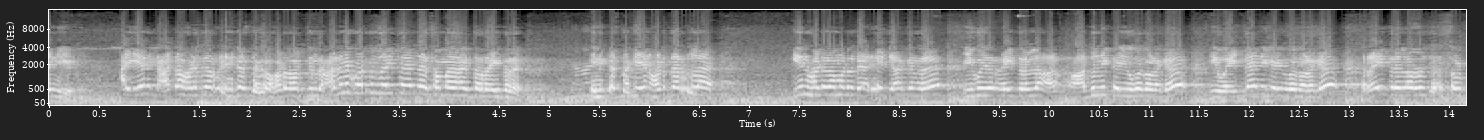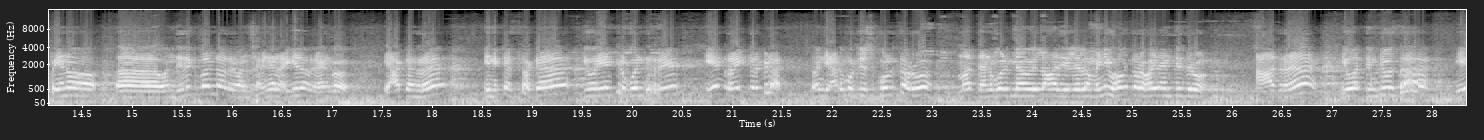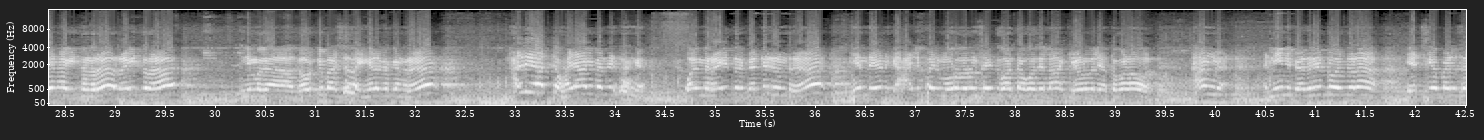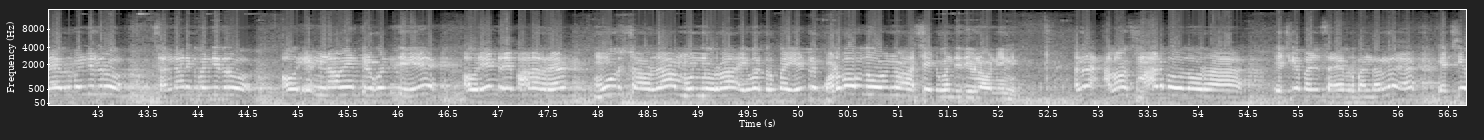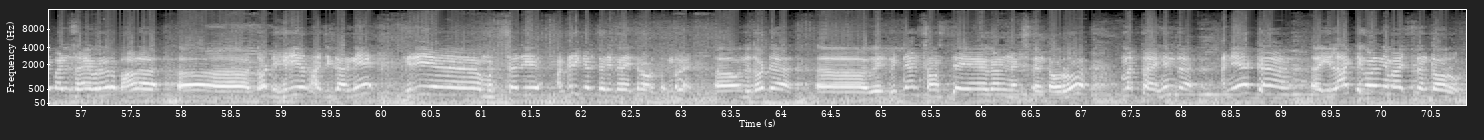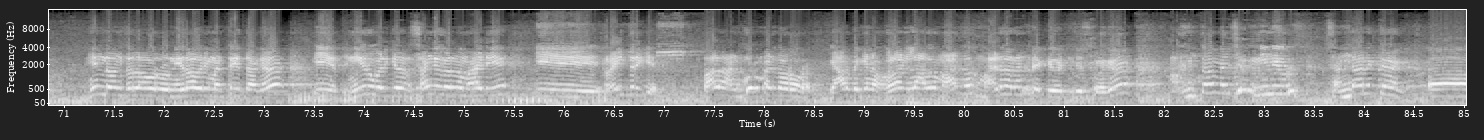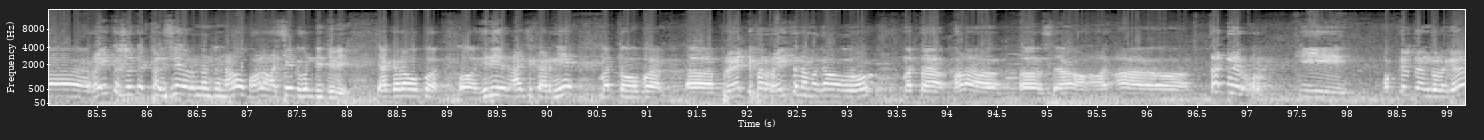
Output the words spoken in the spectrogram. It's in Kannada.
ಆ, ಏನ್ ಕಾಟ ಹೊಡೆದಾರ ಇನ್ಕಸ್ತಾಗ ಹೊಡೆದು ಹೊಡ್ತಿಲ್ಲ ಅದನ್ನ ಕೊಟ್ಟರು ರೈತ ಸಮಾನ ಆಗ್ತಾರ ರೈತರು? ಇನ್ಕಸ್ತಾಗ ಏನ್ ಹೊಡೆದಾರಲ್ಲ? ಇನ್ ಹೊಡೆದ ಮಾಡೋದು ಬೇರೆ ಯಾಕಂದ್ರೆ ಈಗ ರೈತರೆಲ್ಲ ಆಧುನಿಕ ಯುಗದೊಳಗೆ, ಈ ವೈಜ್ಞಾನಿಕ ಯುಗದೊಳಗೆ ರೈತರೆಲ್ಲರೂ ಸ್ವಲ್ಪ ಏನೋ ಒಂದು ಒಂದ್ ಇದಕ್ ಒಂದು ಶಾಣ್ಯರ್ ಆಗಿದಾರ ಹೆಂಗೋ. ಯಾಕಂದ್ರೆ ಇನ್ ಕಷ್ಟಕ ಇವ್ರ ಏನ್ ತಿಳ್ಕೊಂಡಿರ್ರಿ? ಏನ್ ರೈತರ ಬಿಡ, ಒಂದ್ ಎರಡ್ ಮೂರ್ ದಿವ್ಸ ಕುಂಡ್ತಾರು ಮತ್ ದನಗಳ ಮೇವು ಇಲ್ಲ, ಅದಿಲ್ಲ ಮನೆಗೆ ಹೋಗ್ತಾರ ಹೊಳ್ಳಿ ಅಂತಿದ್ರು. ಆದ್ರೆ ಇವತ್ತಿನ ದಿವಸ ಏನಾಗಿತ್ತಂದ್ರ ರೈತರ ನಿಮ್ಗ ಗೌಟಿ ಭಾಷೆದಾಗ ಹೇಳ್ಬೇಕಂದ್ರೆ ಹಳಿ ಹತ್ತು ಹೊಯಾಗಿ ಬಂದಿರ್ತಂಗೆ ಒಮ್ಮೆ ರೈತರು ಬೆದ್ರಿರಂದ್ರ ಹಿಂದೆ ಏನ್ ಗಾಲಿ ಪೈಲಿ ಮುರಿದ್ರು ಸಹಿತ ಗೊತ್ತಾಗೋದಿಲ್ಲ, ಕೇಳುದಿಲ್ಲ ಎತ್ತಕೊಳ್ಳೋ ಹಂಗ? ನೀನ್ ಬೆದರಿದ್ದು ಒಂದರ ಎಚ್ ಕೆ ಪಾಟೀಲ್ ಸಾಹೇಬ್ರು ಬಂದಿದ್ರು, ಸಂಧಾನಕ್ಕೆ ಬಂದಿದ್ರು. ಅವ್ರ ಏನ್ ನಾವೇನ್ ತಿಳ್ಕೊಂಡಿದೀವಿ? ಅವ್ರ ಏನ್ರಿ ಬಾಳಾದ್ರೆ ಮೂರ್ ಸಾವಿರದ ಮುನ್ನೂರ ಐವತ್ತು ರೂಪಾಯಿ ಏನ್ರಿ ಕೊಡಬಹುದು ಅನ್ನೋ ಆಸೆ ಇಟ್ಕೊಂಡಿದೀವಿ ನಾವು ನಿನ್ನೆ. ಅಂದ್ರೆ ಅಲೌನ್ಸ್ ಮಾಡಬಹುದು ಅವ್ರ ಎಚ್ ಕೆ ಪಾಟೀಲ್ ಸಾಹೇಬ್ರು ಬಂದಂದ್ರೆ ಎಚ್ ಕೆ ಪಾಟೀಲ್ ಸಾಹೇಬ್ರು ಅಂದ್ರೆ ಬಹಳ ದೊಡ್ಡ ಹಿರಿಯ ರಾಜಕಾರಣಿ, ಹಿರಿಯ ಮುತ್ಸದಿ ಅಗ್ರಿಕಲ್ಚರ್ ಇದನ್ನ ಇತರ ಅವ್ರ ಅಂದ್ರೆ ಒಂದು ದೊಡ್ಡ ವಿಜ್ಞಾನ ಸಂಸ್ಥೆಗಳನ್ನ ನಡೆಸಿದಂತವ್ರು ಮತ್ತ ಹಿಂದ ಅನೇಕ ಇಲಾಖೆಗಳನ್ನ ನಿಭಾಯಿಸಿದಂತವ್ರು ಹಿಂದೊಂದ್ಸಲ ಅವರು ನೀರಾವರಿ ಮಂತ್ರಿ ಇದ್ದಾಗ ಈ ನೀರು ಬಳಕೆ ಸಂಘಗಳನ್ನ ಮಾಡಿ ಈ ರೈತರಿಗೆ ಬಹಳ ಅನುಕೂಲ ಮಾಡಿದವ್ರು ಅವ್ರು. ಯಾರ ಬಗ್ಗೆ ನಾವು ಹೊಗಳಿಲ್ಲ ಆದ್ರೆ ಮಾಡಿದವ್ರು ಮಾಡಿದಾರ ಬೇಕು ಇವತ್ತಿನ ಅಂತ ಮನುಷ್ಯರು ನೀನು ಇವರು ಸಂಧಾನಕ್ಕೆ ರೈತರ ಜೊತೆ ಕಳಿಸಿದವ್ರನ್ನಂತ ನಾವು ಬಹಳ ಆಸೆ ಇಟ್ಕೊಂಡಿದ್ದೀವಿ. ಯಾಕಂದ್ರೆ ಒಬ್ಬ ಹಿರಿಯ ರಾಜಕಾರಣಿ ಮತ್ತು ಒಬ್ಬ ಪ್ರಗತಿಪರ ರೈತನ ಮಗ ಅವರು ಮತ್ತ ಬಹಳ ತಜ್ಞರು ಅವರು. ಈ ಒಕ್ಕಲ್ತನದೊಳಗ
